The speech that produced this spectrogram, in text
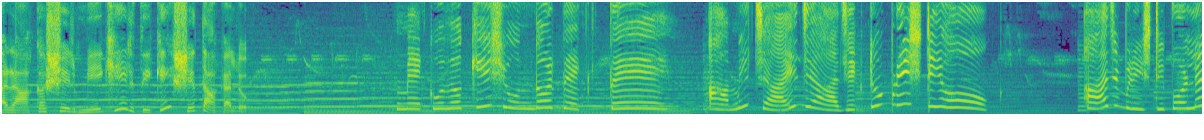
আর আকাশের মেঘের দিকে সে তাকালো। মেঘগুলো কি সুন্দর দেখতে। আমি চাই যে আজ একটু বৃষ্টি হোক। আজ বৃষ্টি পড়লে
